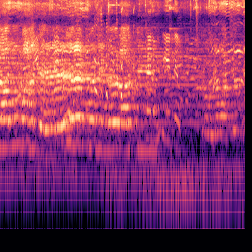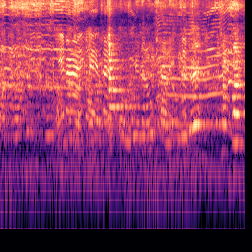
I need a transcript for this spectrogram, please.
जाऊ मागे कोणी राती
